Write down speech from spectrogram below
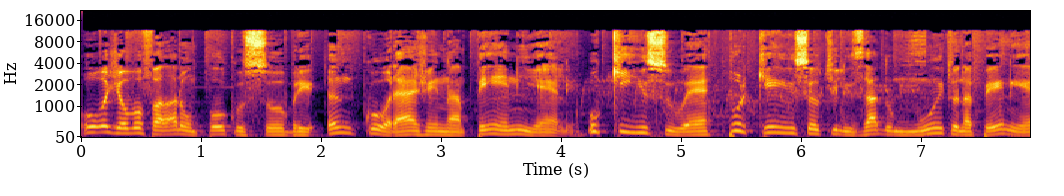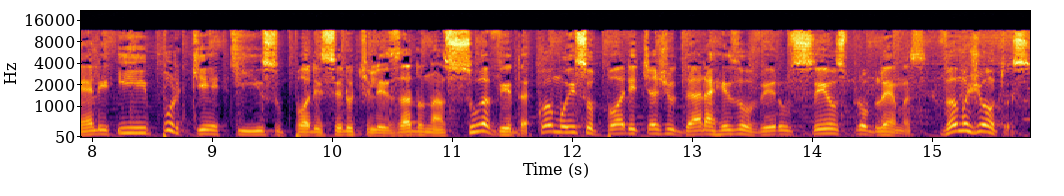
Hoje eu vou falar um pouco sobre ancoragem na PNL. O que isso é, por que isso é utilizado muito na PNL e por que que isso pode ser utilizado na sua vida. Como isso pode te ajudar a resolver os seus problemas. Vamos juntos.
